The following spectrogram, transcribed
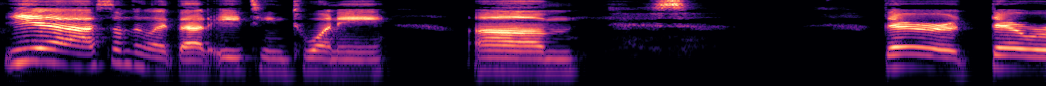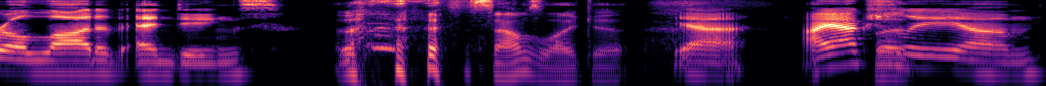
Yeah, something like that. Eighteen twenty. Um, there there were a lot of endings. Sounds like it. Yeah, I actually um,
